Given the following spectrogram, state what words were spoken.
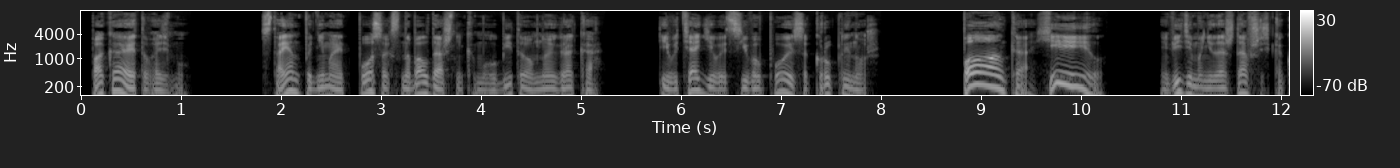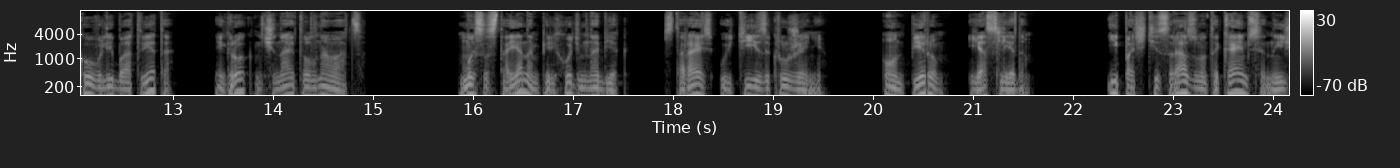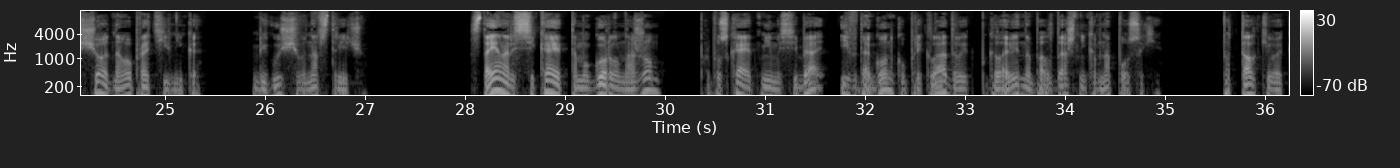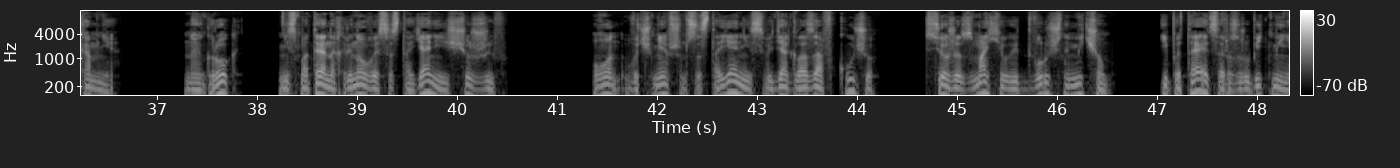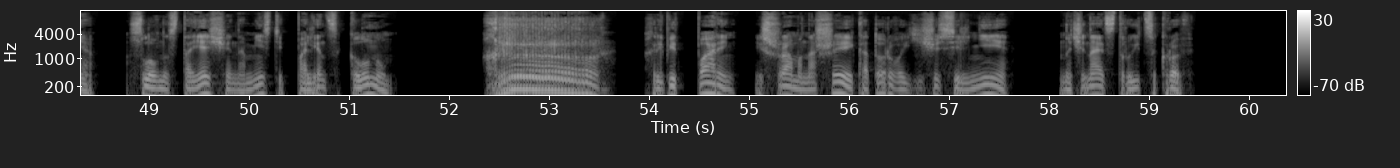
«Пока это возьму». Стоян поднимает посох с набалдашником у убитого мной игрока и вытягивает с его пояса крупный нож. «Понка! Хил!» Видимо, не дождавшись какого-либо ответа, игрок начинает волноваться. Мы со Стояном переходим на бег, стараясь уйти из окружения. Он первым, я следом. И почти сразу натыкаемся на еще одного противника, бегущего навстречу. Стоян рассекает тому горло ножом, пропускает мимо себя и вдогонку прикладывает по голове набалдашником на посохе, подталкивая ко мне. Но игрок, несмотря на хреновое состояние, еще жив. Он в учмевшем состоянии, сведя глаза в кучу, все же взмахивает двуручным мечом и пытается разрубить меня, словно стоящая на месте поленца колуном. «Хрррррр!» — хрипит парень, из шрама на шее которого еще сильнее начинает струиться кровь.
